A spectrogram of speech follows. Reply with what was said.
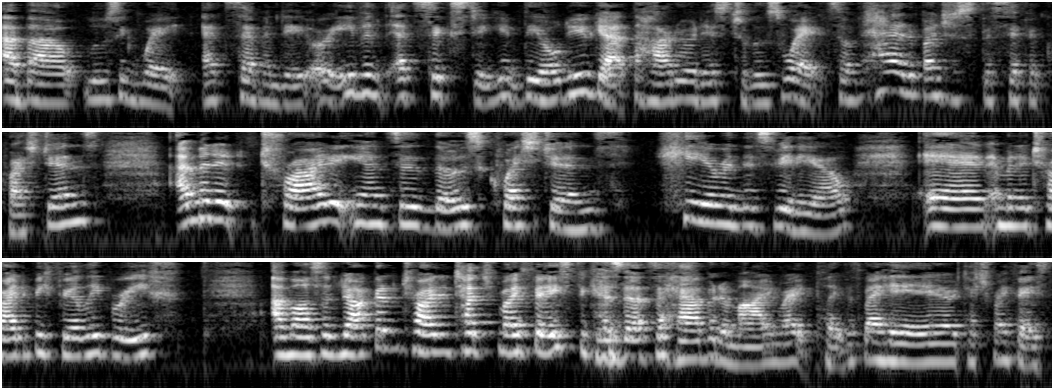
about losing weight at 70 or even at 60. The older you get, the harder it is to lose weight. So I've had a bunch of specific questions. I'm going to try to answer those questions here in this video and I'm going to try to be fairly brief. I'm also not going to try to touch my face because that's a habit of mine, right? Play with my hair, touch my face.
